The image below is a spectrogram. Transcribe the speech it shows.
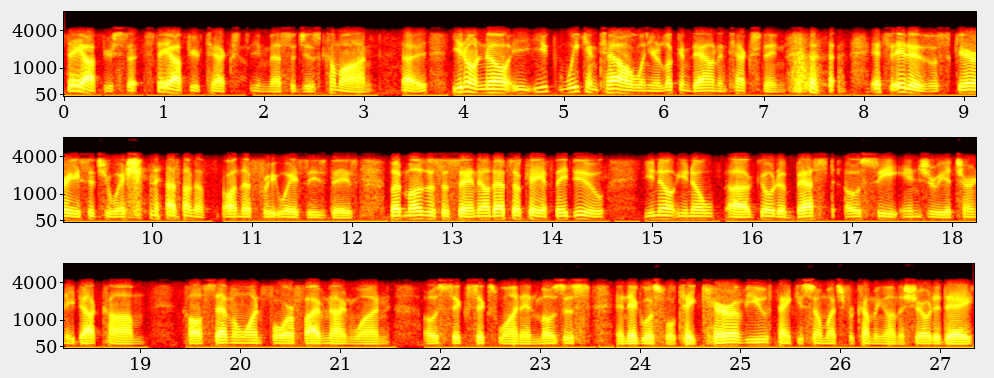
Stay off your stay off your text messages. Come on. Uh, you don't know you we can tell when you're looking down and texting it's it is a scary situation out on the on the freeways these days but moses is saying no that's okay if they do you know you know uh, go to bestocinjuryattorney.com call 714-591 0661 and Moses Iniguez will take care of you. Thank you so much for coming on the show today.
